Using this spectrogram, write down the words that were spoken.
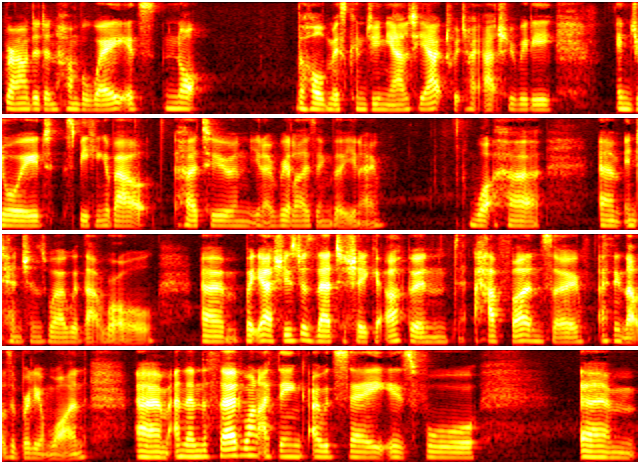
grounded and humble way. It's not the whole Miss Congeniality Act, which I actually really enjoyed speaking about her too, and, you know, realizing that, you know, what her um, intentions were with that role. Um, but yeah, she's just there to shake it up and have fun. So I think that was a brilliant one. Um, and then the third one, I think I would say, is for um,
